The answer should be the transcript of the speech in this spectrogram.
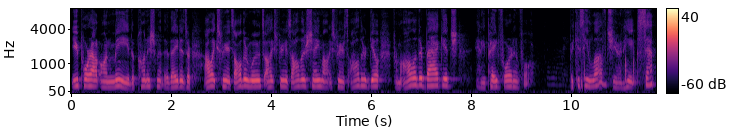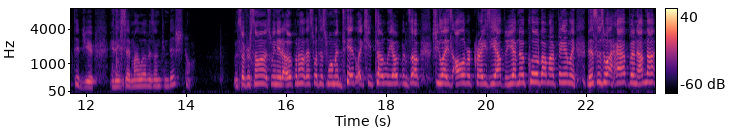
you pour out on me the punishment that they deserve. I'll experience all their wounds. I'll experience all their shame. I'll experience all their guilt from all of their baggage. And he paid for it in full because he loved you and he accepted you. And he said, My love is unconditional. And so for some of us, we need to open up. That's what this woman did. Like she totally opens up. She lays all of her crazy out there. You have no clue about my family. This is what happened. I'm not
